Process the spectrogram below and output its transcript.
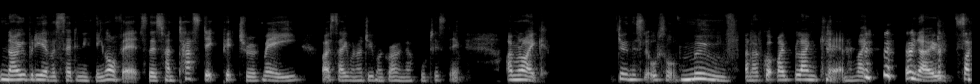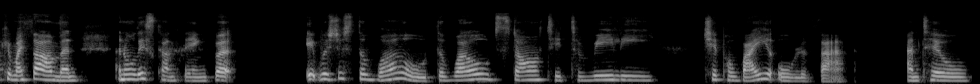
nobody ever said anything of it. So there's a fantastic picture of me, like I say, when I do my growing up autistic, I'm like doing this little sort of move and I've got my blanket and I'm like, you know, sucking my thumb and, and all this kind of thing. But it was just the world. The world started to really chip away at all of that until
